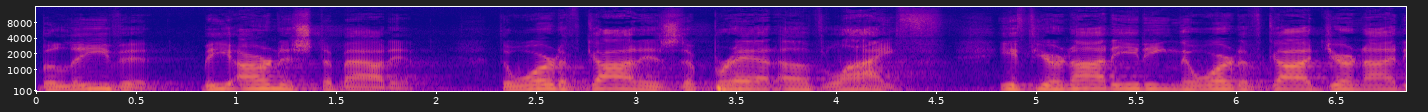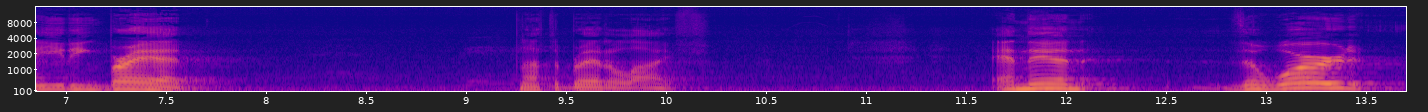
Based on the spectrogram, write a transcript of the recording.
Believe it. Be earnest about it. The Word of God is the bread of life. If you're not eating the Word of God, you're not eating bread, not the bread of life. And then the Word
